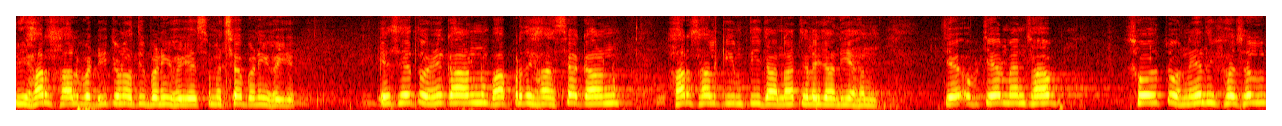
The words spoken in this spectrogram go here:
ਵੀ ਹਰ ਸਾਲ ਵੱਡੀ ਚੁਣੌਤੀ ਬਣੀ ਹੋਈ ਹੈ, ਸਮੱਸਿਆ ਬਣੀ ਹੋਈ ਹੈ। ਇਸੇ ਧੋਏ ਕਾਰਨ, ਵਾਪਰਦੇ ਹਾਦਸਿਆਂ ਕਾਰਨ ਹਰ ਸਾਲ ਕੀਮਤੀ ਜਾਨਾਂ ਚਲੇ ਜਾਂਦੀਆਂ ਹਨ। ਤੇ ਉਪ ਚੇਅਰਮੈਨ ਸਾਹਿਬ ਸੋ ਝੋਨੇ ਦੀ ਫਸਲ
